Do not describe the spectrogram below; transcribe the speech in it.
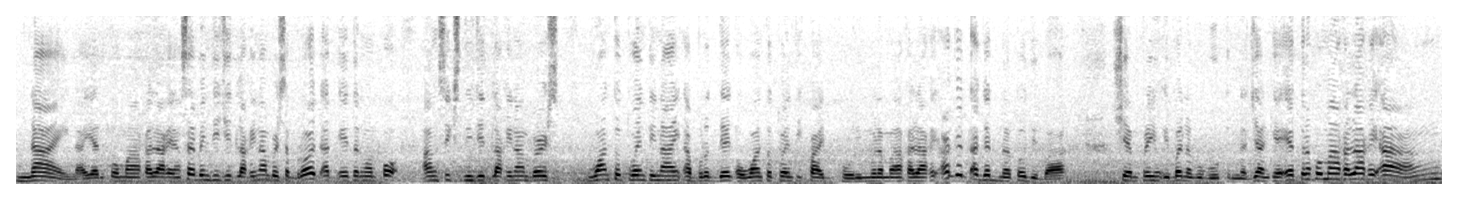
9. Ayan po mga kalaki ang 7-digit lucky numbers abroad at ito naman po ang 6-digit lucky numbers 1 to 29 abroad din o 1 to 25. Kunin mo na mga kalaki. Agad-agad na to, di ba? Siyempre yung iba nagugutom na dyan. Kaya ito na po mga kalaki ang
